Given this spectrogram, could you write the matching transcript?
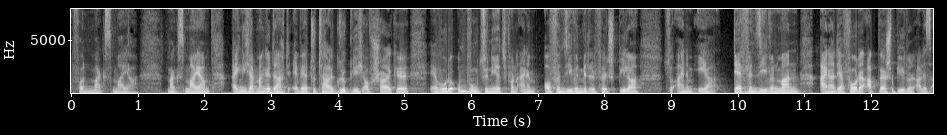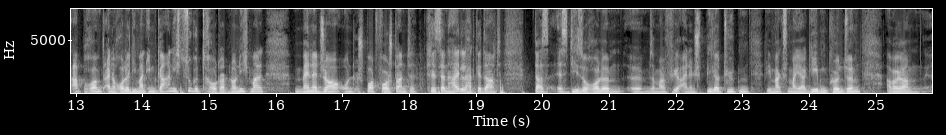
von Max Meyer. Max Meyer, eigentlich hat man gedacht, er wäre total glücklich auf Schalke. Er wurde umfunktioniert von einem offensiven Mittelfeldspieler zu einem eher defensiven Mann, einer, der vor der Abwehr spielt und alles abräumt, eine Rolle, die man ihm gar nicht zugetraut hat. Noch nicht mal Manager und Sportvorstand Christian Heidel hat gedacht, dass es diese Rolle, äh, sag mal, für einen Spielertypen wie Max Meyer geben könnte. Aber äh,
